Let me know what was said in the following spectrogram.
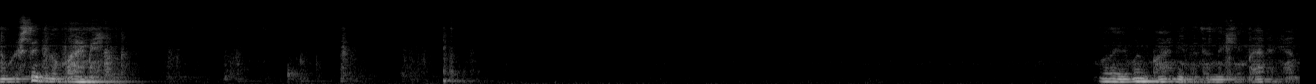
I wish they'd go by me. They went by me, but then they came back again.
